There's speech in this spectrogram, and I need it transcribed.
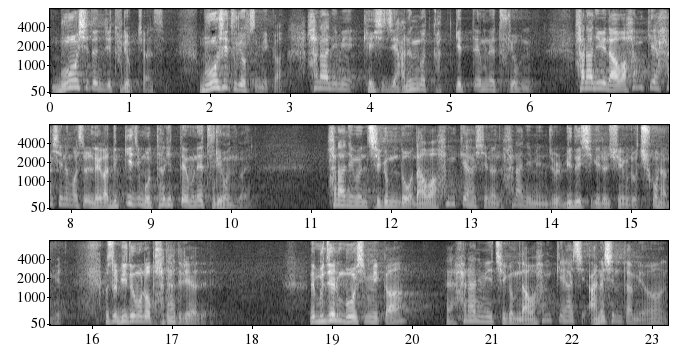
무엇이든지 두렵지 않습니다. 무엇이 두렵습니까? 하나님이 계시지 않은 것 같기 때문에 두려운 거예요. 하나님이 나와 함께 하시는 것을 내가 느끼지 못하기 때문에 두려운 거예요. 하나님은 지금도 나와 함께 하시는 하나님인 줄 믿으시기를 주임으로 축원합니다. 그것을 믿음으로 받아들여야 돼. 근데 문제는 무엇입니까? 네, 하나님이 지금 나와 함께 하지 않으신다면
